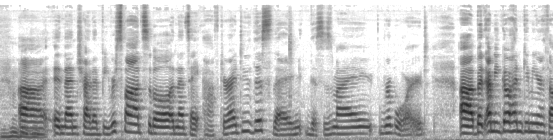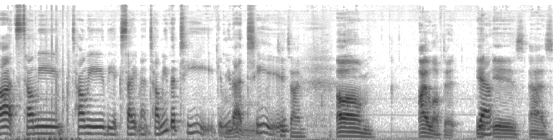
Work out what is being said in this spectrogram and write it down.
uh, and then try to be responsible, and then say after I do this thing, this is my reward. Uh, but I mean, go ahead and give me your thoughts. Tell me, tell me the excitement. Tell me the tea. Give me that tea. Tea time. Um, I loved it. Yeah. It is as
